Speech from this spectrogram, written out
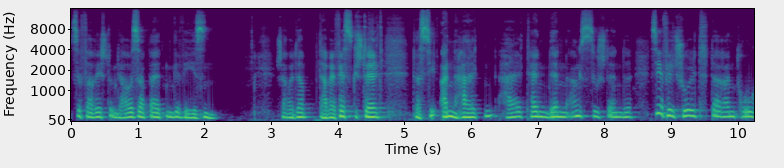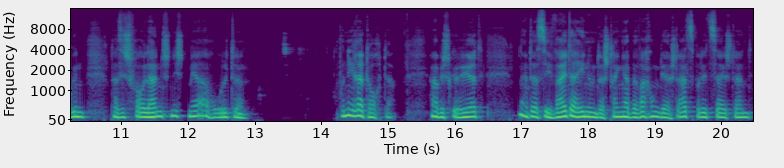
zur Verrichtung der Hausarbeiten gewesen. Ich habe da, dabei festgestellt, dass die anhaltenden Angstzustände sehr viel Schuld daran trugen, dass sich Frau Lansch nicht mehr erholte. Von ihrer Tochter habe ich gehört, dass sie weiterhin unter strenger Bewachung der Staatspolizei stand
